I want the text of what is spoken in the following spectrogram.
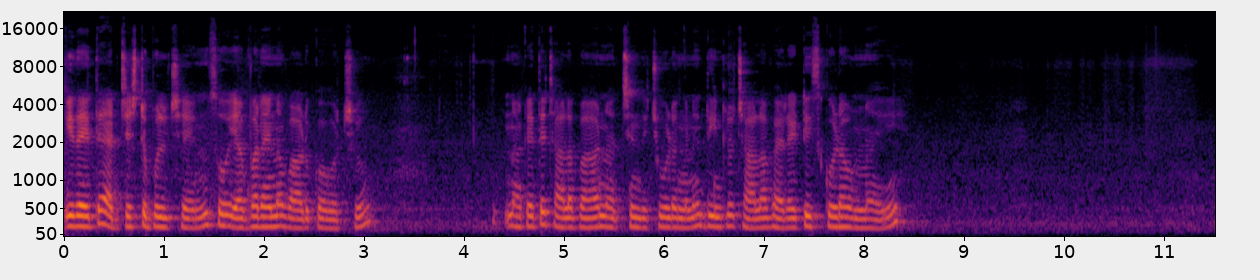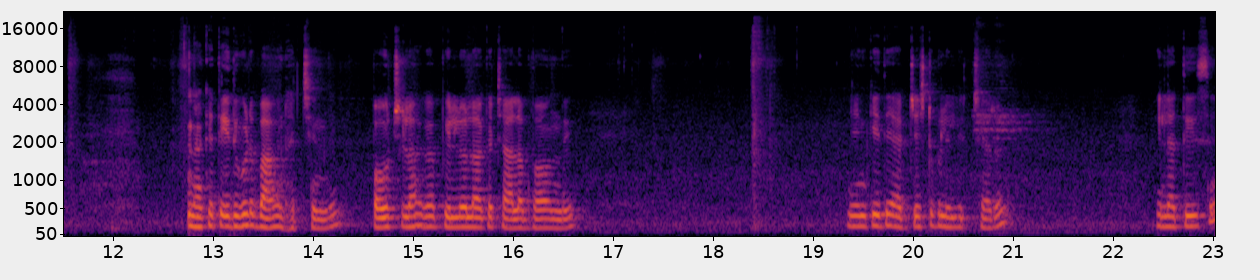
ఇదైతే అడ్జస్టబుల్ చైన్ సో ఎవరైనా వాడుకోవచ్చు. నాకైతే చాలా బాగా నచ్చింది చూడంగానే. దీంట్లో చాలా వెరైటీస్ కూడా ఉన్నాయి. నాకైతే ఇది కూడా బాగా నచ్చింది. పౌచ్ లాగా పిల్లో లాగా చాలా బాగుంది. దీనికి ఇది అడ్జస్టబుల్ ఇచ్చారు. ఇలా తీసి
